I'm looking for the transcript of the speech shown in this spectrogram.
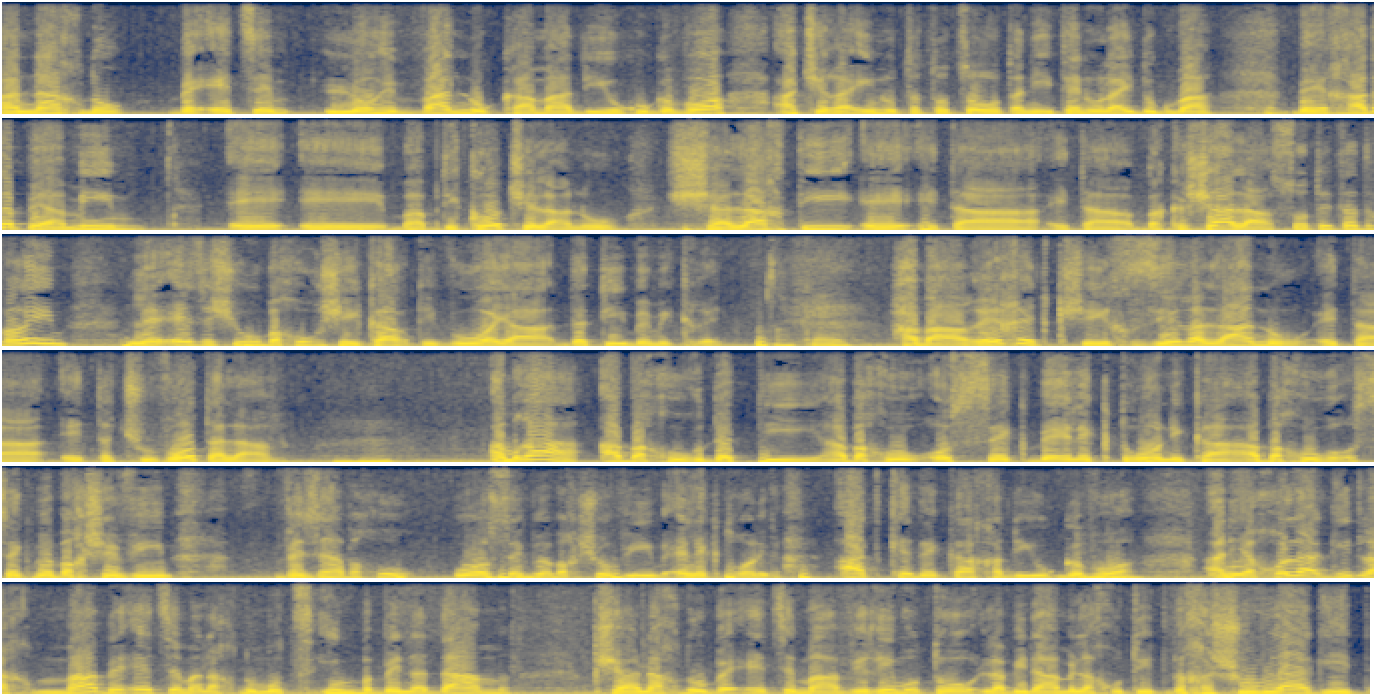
אנחנו בעצם לא הבנו כמה הדיוק הוא גבוה עד שראינו את התוצאות. אני אתן אולי דוגמה. באחד הפעמים... אה, אה, בבדיקות שלנו שלחתי אה, את, ה, את הבקשה לעשות את הדברים לאיזשהו בחור שהכרתי, והוא היה דתי במקרה. Okay. אוקיי. המערכת, כשהחזירה לנו את, ה, את התשובות עליו, mm-hmm. אמרה, הבחור דתי, הבחור עוסק באלקטרוניקה, הבחור עוסק במחשבים, וזה הבחור. הוא עוסק במחשבים, אלקטרוניקה, עד כדי כך הדיוק גבוה. אני יכול להגיד לך מה בעצם אנחנו מוצאים בבן אדם כשאנחנו בעצם מעבירים אותו לבינה המלאכותית. וחשוב להגיד,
